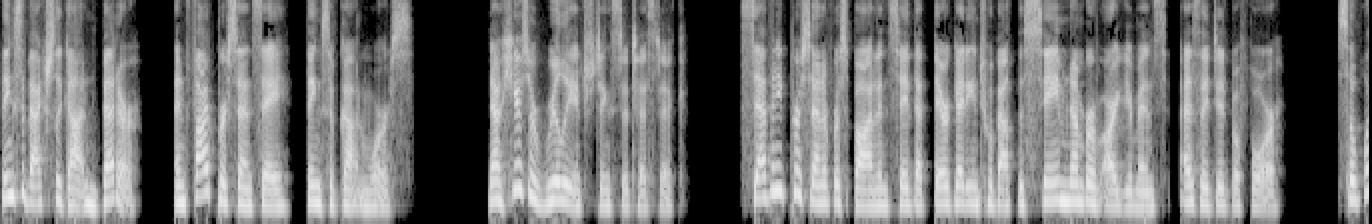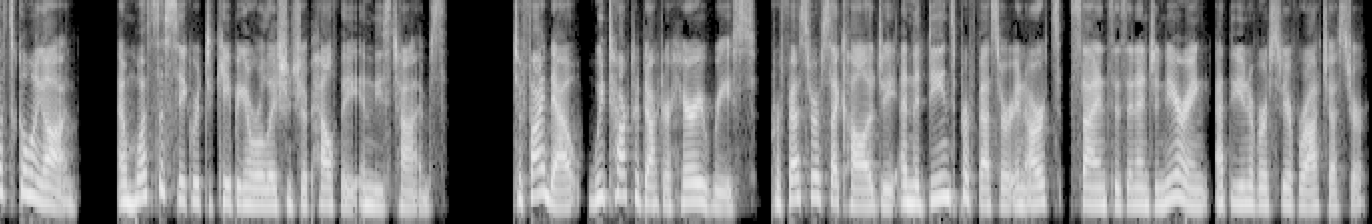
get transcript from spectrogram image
things have actually gotten better, and 5% say things have gotten worse. Now, here's a really interesting statistic 70% of respondents say that they're getting to about the same number of arguments as they did before. So, what's going on? And what's the secret to keeping a relationship healthy in these times? To find out, we talked to Dr. Harry Reis, professor of psychology and the Dean's Professor in Arts, Sciences, and Engineering at the University of Rochester.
